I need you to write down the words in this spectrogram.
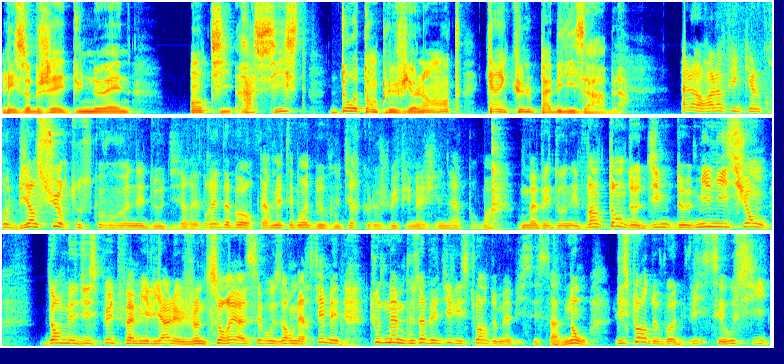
les objets d'une haine anti-raciste, d'autant plus violente qu'inculpabilisable. Alors, Alain Finkielkraut, bien sûr, tout ce que vous venez de dire est vrai. D'abord, permettez-moi de vous dire que le juif imaginaire, pour moi, vous m'avez donné 20 ans de, de munitions dans mes disputes familiales et je ne saurais assez vous en remercier. Mais tout de même, vous avez dit l'histoire de ma vie, c'est ça. Non, l'histoire de votre vie, c'est aussi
